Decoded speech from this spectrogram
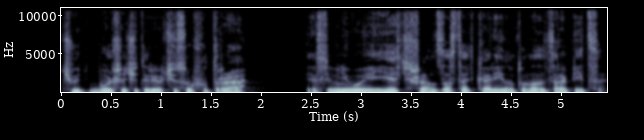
Чуть больше четырех часов утра. Если у него и есть шанс застать Карину, то надо торопиться.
